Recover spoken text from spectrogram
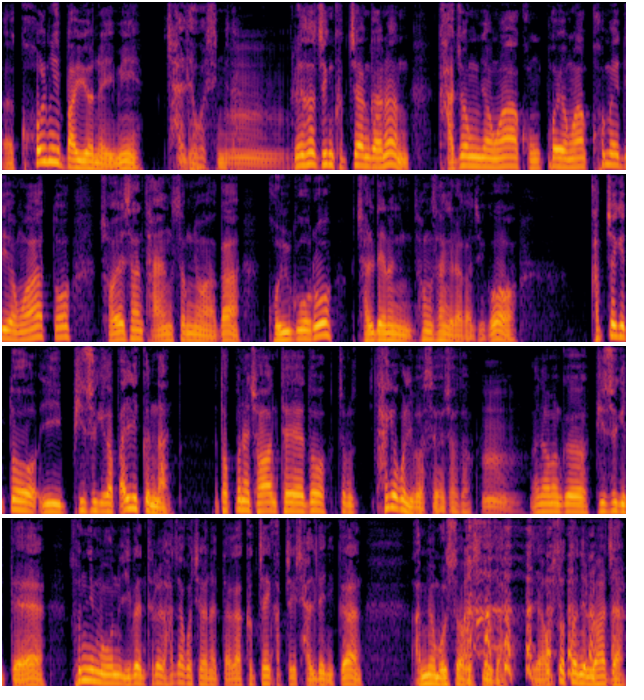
어, 콜미 바이오 네임이 잘 되고 있습니다. 음, 그래서 지금 극장가는 가족 영화, 공포 영화, 코미디 영화 또 저예산 다양성 영화가 골고루 잘 되는 형상이라 가지고 갑자기 또 이 비수기가 빨리 끝난 덕분에 저한테도 좀 타격을 입었어요, 저도. 음. 왜냐하면 그 비수기 때 손님 모으는 이벤트를 하자고 제안했다가 극장이 갑자기 잘 되니까 안면 몰수하겠습니다. 예, 없었던 일로 하자.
